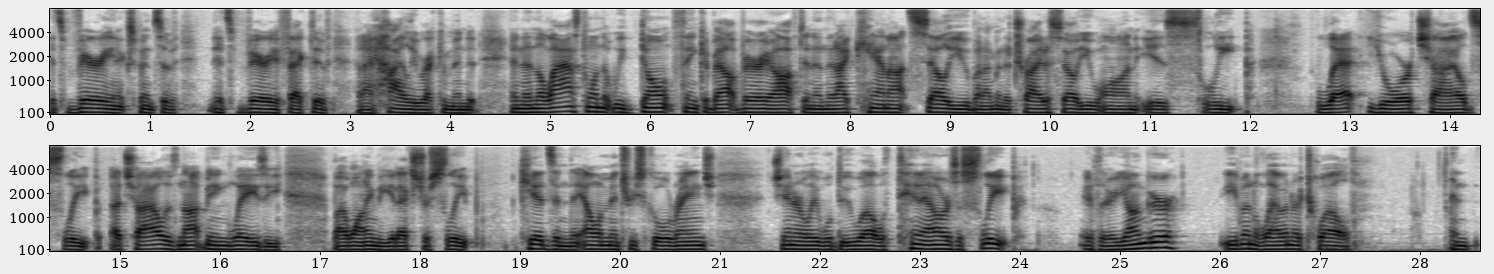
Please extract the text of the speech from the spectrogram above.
It's very inexpensive It's very effective and I highly recommend it. And then the last one that we don't think about very often and that I cannot sell you, but I'm going to try to sell you on is sleep. Let your child sleep. A child is not being lazy by wanting to get extra sleep. Kids in the elementary school range generally will do well with 10 hours of sleep. If they're younger, even 11 or 12. And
